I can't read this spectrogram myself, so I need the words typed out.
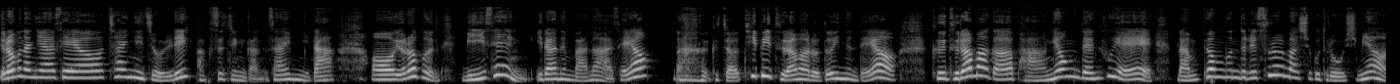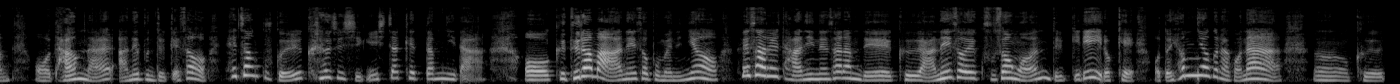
여러분 안녕하세요. 차이니즈 올릭 박수진 강사입니다. 어, 여러분 미생이라는 만화 아세요? 그죠. TV 드라마로도 있는데요. 그 드라마가 방영된 후에 남편분들이 술을 마시고 들어오시면, 어, 다음날 아내분들께서 해장국을 끓여주시기 시작했답니다. 어, 그 드라마 안에서 보면은요, 회사를 다니는 사람들, 그 안에서의 구성원들끼리 이렇게 어떤 협력을 하거나, 어, 그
